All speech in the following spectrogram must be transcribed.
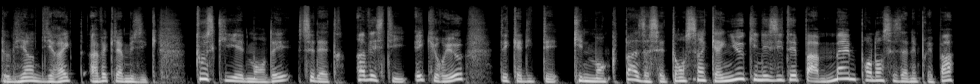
de lien direct avec la musique. Tout ce qui est demandé, c'est d'être investi et curieux, des qualités qui ne manquent pas à cet ancien cagneux qui n'hésitait pas, même pendant ses années prépa,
